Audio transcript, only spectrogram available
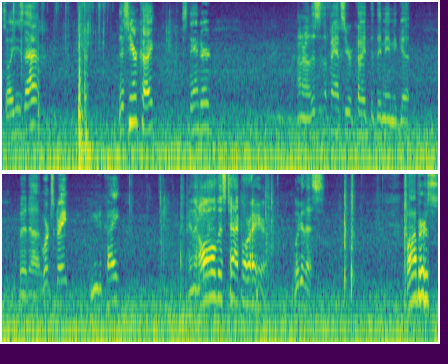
So I use that. This here kite, standard, I don't know, this is a fancier kite that they made me get. But uh, works great. You need a kite, and then all this tackle right here. Look at this. Bobbers,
